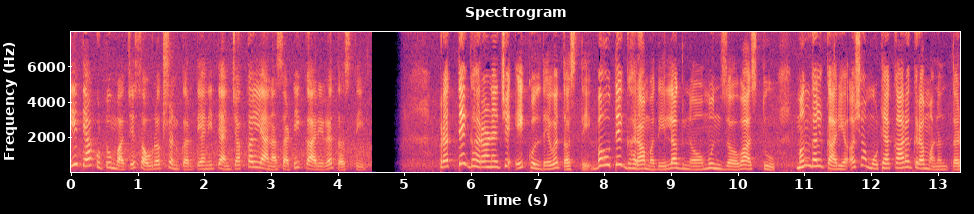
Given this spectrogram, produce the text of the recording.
ती त्या कुटुंबाचे संरक्षण करते आणि त्यांच्या कल्याणासाठी कार्यरत असते. प्रत्येक घराण्याचे एक कुलदैवत असते. बहुतेक घरामध्ये लग्न मुंज वास्तू मंगल कार्य अशा मोठ्या कार्यक्रमानंतर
